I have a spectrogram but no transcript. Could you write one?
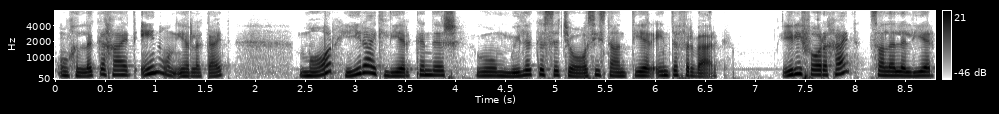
ongelukkigheid en oneerlikheid, maar hieruit leer kinders hoe om moeilike situasies te hanteer en te verwerk. Hierdie vaardigheid sal hulle leer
